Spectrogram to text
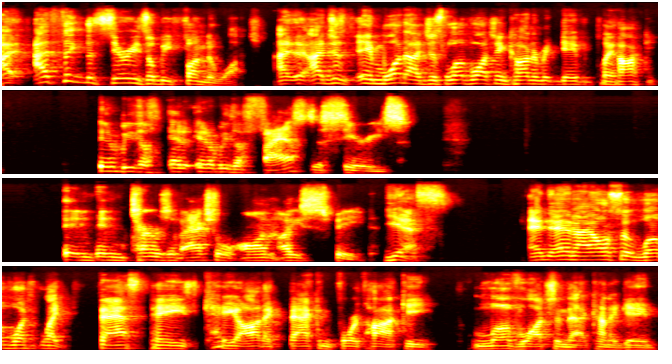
I, I think the series will be fun to watch. I, I just and one I just love watching Connor McDavid play hockey. It'll be the it'll be the fastest series in in terms of actual on ice speed. Yes, and and I also love what like fast paced, chaotic, back and forth hockey. Love watching that kind of game.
